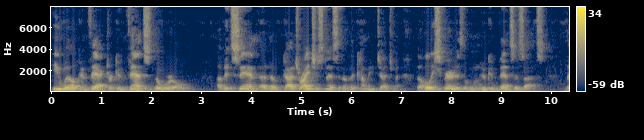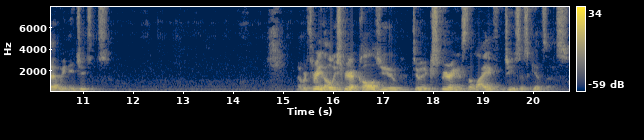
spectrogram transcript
he will convict or convince the world of its sin and of God's righteousness and of the coming judgment. The Holy Spirit is the one who convinces us that we need Jesus. Number three, the Holy Spirit calls you to experience the life Jesus gives us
